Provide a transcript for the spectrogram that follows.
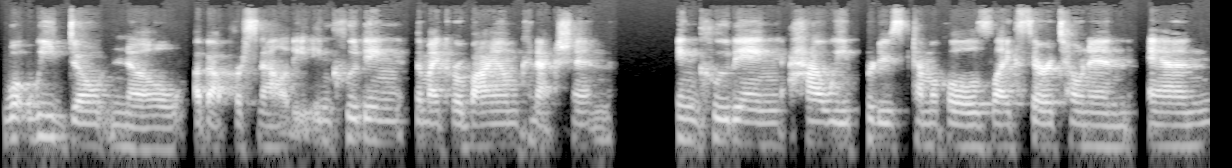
what we don't know about personality, including the microbiome connection, including how we produce chemicals like serotonin and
